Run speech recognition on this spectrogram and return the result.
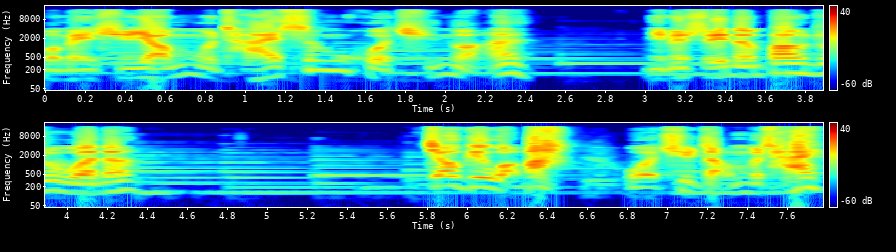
我们需要木柴生火取暖，你们谁能帮助我呢？交给我吧，我去找木柴。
